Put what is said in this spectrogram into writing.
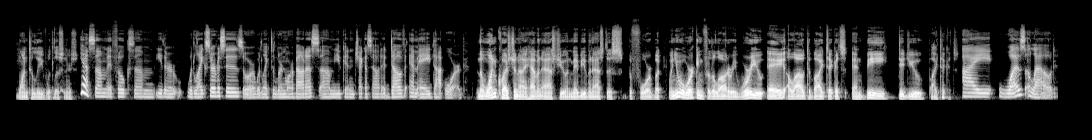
one to leave with listeners. Yes, um, if folks um, either would like services or would like to learn more about us, um, you can check us out at dovema.org. And the one question I haven't asked you, and maybe you've been asked this before, but when you were working for the lottery, were you A, allowed to buy tickets, and B, did you buy tickets? I was allowed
